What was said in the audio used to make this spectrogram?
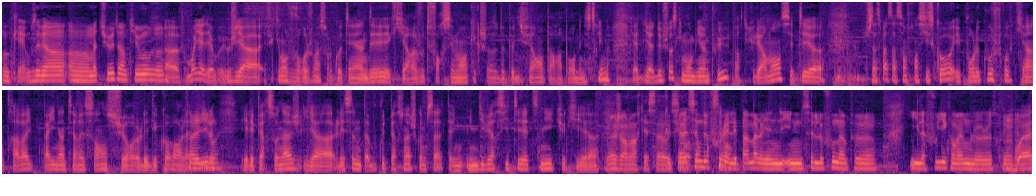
Ok, vous avez un, un Mathieu, t'as un petit mot euh Euh, moi, il y a- y a- y effectivement, je vous rejoins sur le côté indé et qui rajoute forcément quelque chose de peu différent par rapport au mainstream. Il y a, y deux choses qui m'ont bien plu, particulièrement. C'était, euh, ça se passe à San Francisco et pour le coup, je trouve qu'il y a un travail pas inintéressant sur les décors, la ville ville, ouais. et les personnages. Il y a les scènes où tu as beaucoup de personnages comme ça, tu as une, une diversité ethnique qui est. euh, Ouais, j'ai remarqué ça Que aussi. tu la scène de foule, elle est pas mal. Il y a une, une scène de foule un peu. Il a fouillé quand même le, le truc. Mhm. Ouais,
